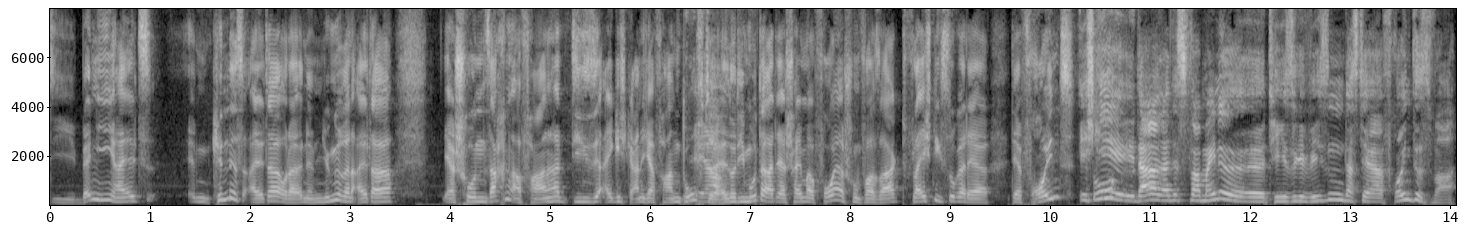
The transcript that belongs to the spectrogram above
die Benny halt im Kindesalter oder in einem jüngeren Alter ja schon Sachen erfahren hat, die sie eigentlich gar nicht erfahren durfte. Ja. Also die Mutter hat ja scheinbar vorher schon versagt, vielleicht nicht sogar der, der Freund. Ich so. gehe, da, das war meine äh, These gewesen, dass der Freund es war.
